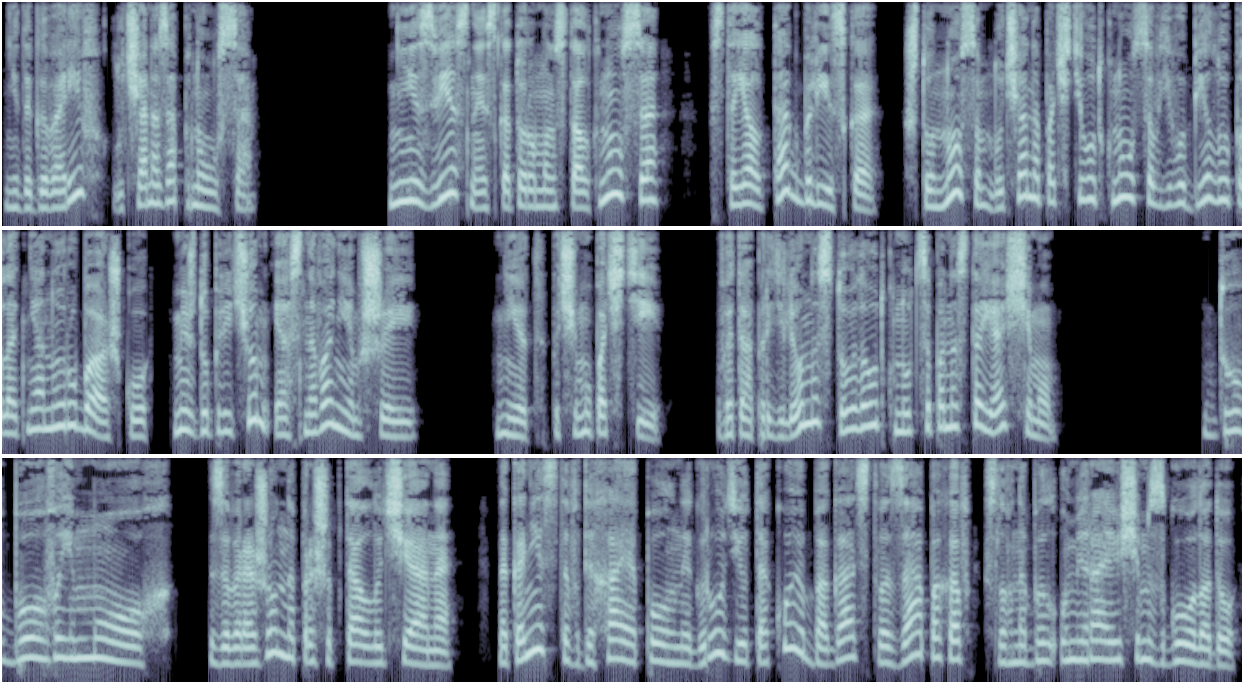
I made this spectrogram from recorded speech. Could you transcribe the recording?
не договорив, Лучано запнулся. Неизвестный, с которым он столкнулся, стоял так близко, что носом Лучано почти уткнулся в его белую полотняную рубашку между плечом и основанием шеи. Нет, почему почти? В это определенно стоило уткнуться по-настоящему. «Дубовый мох!» — завороженно прошептал Лучано, наконец-то вдыхая полной грудью такое богатство запахов, словно был умирающим с голоду,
